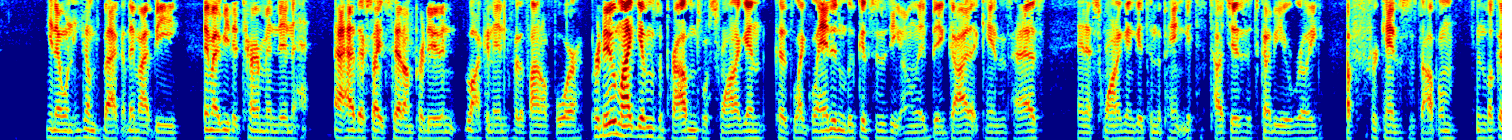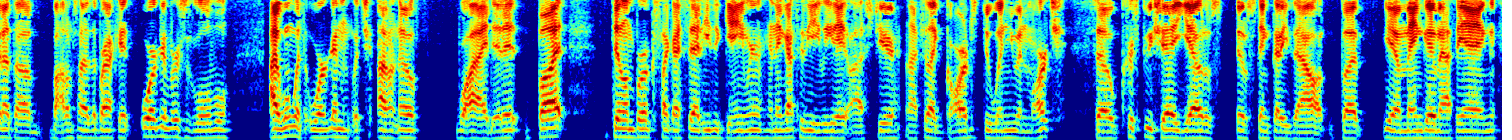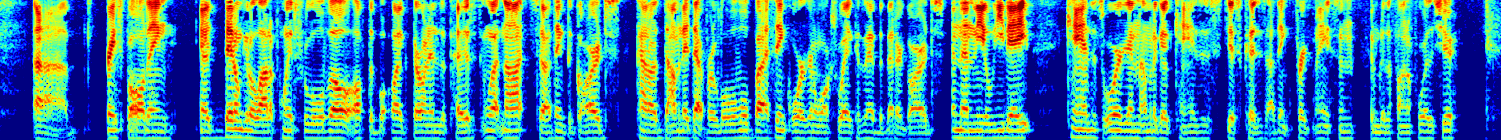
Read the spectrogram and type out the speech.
you know, when he comes back, they might be they might be determined and have their sights set on Purdue and locking in for the Final Four. Purdue might give them some problems with Swanigan because like Landon Lucas is the only big guy that Kansas has, and if Swanigan gets in the paint and gets his touches, it's going to be really tough for Kansas to stop him. And looking at the bottom side of the bracket, Oregon versus Louisville, I went with Oregon, which I don't know why I did it, but Dillon Brooks, like I said, he's a gamer, and they got to the Elite Eight last year, and I feel like guards do win you in March. So Chris Boucher, yeah, it'll, it'll stink that he's out, but you know Mangok Mathiang, uh, Trey Spalding, you know, they don't get a lot of points for Louisville off the like throwing into the post and whatnot. So I think the guards kind of dominate that for Louisville, but I think Oregon walks away because they have the better guards. And then the Elite Eight, Kansas, Oregon. I'm gonna go Kansas just because I think Frank Mason come to the Final Four this year.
